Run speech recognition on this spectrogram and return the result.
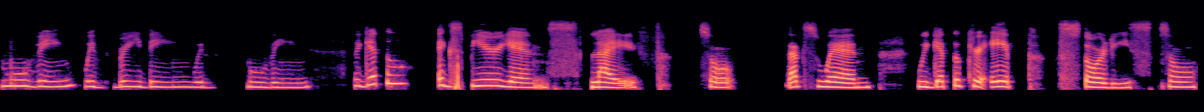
moving, with breathing, with moving, we get to experience life. So that's when we get to create stories. So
